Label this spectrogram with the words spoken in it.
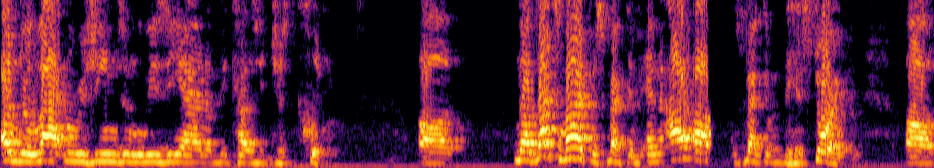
under Latin regimes in Louisiana because it just couldn't. Uh, now, that's my perspective, and I offer the perspective of the historian. Uh,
